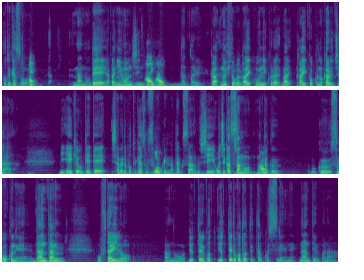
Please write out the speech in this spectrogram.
ポッドキャストはい。なので、やっぱり日本人はいはい。だったりがの人が外国にくらば外国のカルチャーに影響を受けて喋るポッドキャストすごく今たくさんあるし、おじかつさんも全く、僕すごくねだんだんお二人のあの言ってること言ってることって言ったらこう失礼やね。なんていうのかな。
